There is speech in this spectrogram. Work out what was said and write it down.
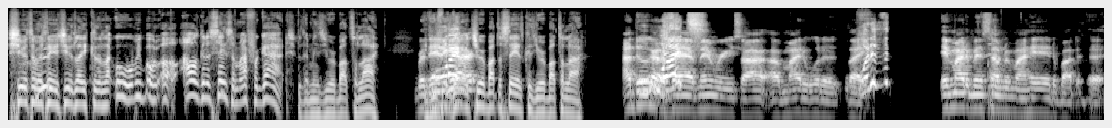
She was always saying, she was like, because I'm like, oh, what we, oh, I was going to say something. I forgot. She goes, that means you were about to lie. But If you then forgot what you were about to say, it's because you were about to lie. I, I do got What? a bad memory, so I, I might have would have like. What if it it might have been something in my head about the uh,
